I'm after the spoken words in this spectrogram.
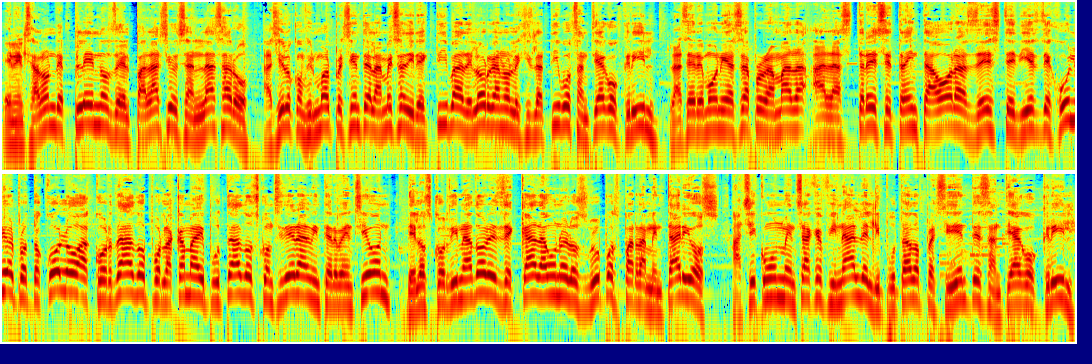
en el Salón de Plenos del Palacio de San Lázaro. Así lo confirmó el presidente de la mesa directiva del órgano legislativo Santiago Krill. La ceremonia está programada a las 13.30 horas de este 10 de julio. El protocolo acordado por la Cámara de Diputados considera la intervención de los coordinadores de cada uno de los grupos parlamentarios, así como un mensaje final del diputado presidente Santiago Krill.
